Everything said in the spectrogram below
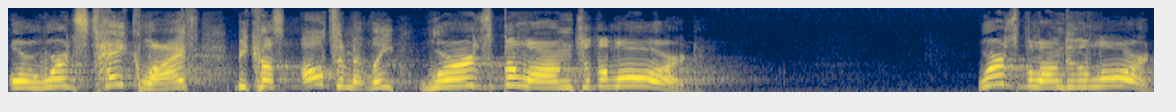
Or words take life because ultimately words belong to the Lord. Words belong to the Lord.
